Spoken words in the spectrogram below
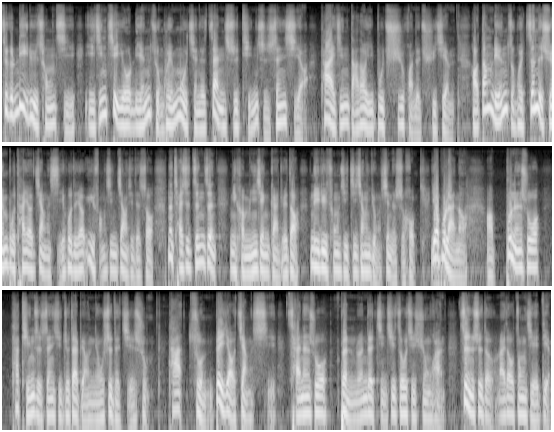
这个利率冲击已经借由由联准会目前的暂时停止升息啊，它已经达到一步趋缓的区间。好，当联准会真的宣布它要降息或者要预防性降息的时候，那才是真正你很明显感觉到利率冲击即将涌现的时候。要不然呢，啊，不能说它停止升息就代表牛市的结束，它准备要降息，才能说本轮的景气周期循环正式的来到终结点。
